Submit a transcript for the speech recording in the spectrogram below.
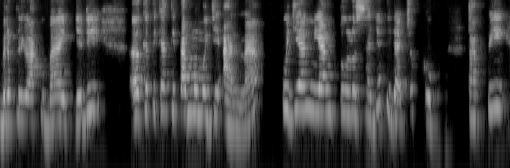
berperilaku baik. Jadi eh, ketika kita memuji anak, pujian yang tulus saja tidak cukup, tapi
